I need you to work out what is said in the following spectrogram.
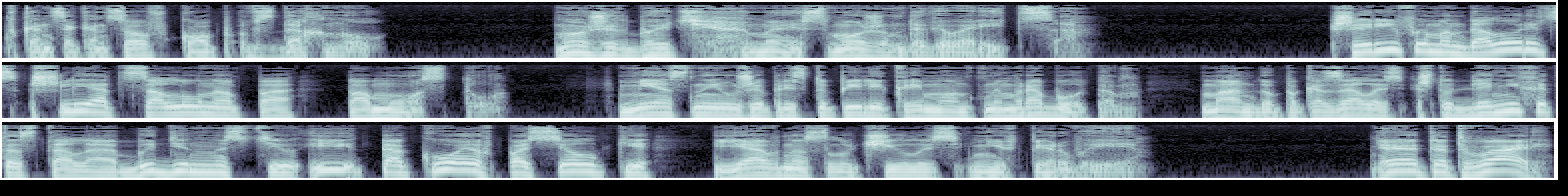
В конце концов коп вздохнул. «Может быть, мы сможем договориться». Шериф и мандалорец шли от салуна по помосту. Местные уже приступили к ремонтным работам. Манду показалось, что для них это стало обыденностью, и такое в поселке явно случилось не впервые. Эта тварь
